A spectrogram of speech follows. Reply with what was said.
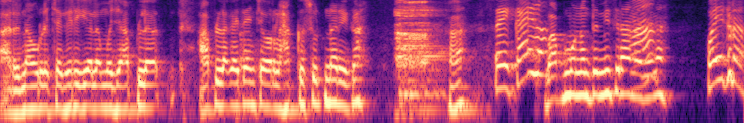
अरे नवऱ्याच्या घरी गेला म्हणजे आपल्या आपला काय त्यांच्यावर हक्क सुटणार आहे का? हा? ते काय ग? बाप म्हणून तर मीच राहणार आहे ना. हो इकडं.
